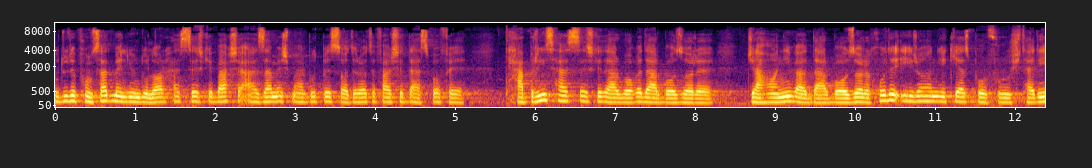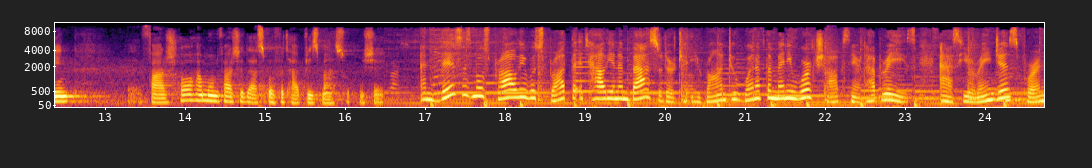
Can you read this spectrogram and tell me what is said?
حدود 500 میلیون دلار هستش که بخش اعظمش مربوط به صادرات فرش دستباف تبریز هستش که در واقع در بازار جهانی و در بازار خود ایران یکی از پرفروشترین فرش ها همون فرش دستباف تبریز محسوب میشه And this is most probably what's brought the Italian ambassador to Iran to one of the many workshops near Tabriz, as he arranges for an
